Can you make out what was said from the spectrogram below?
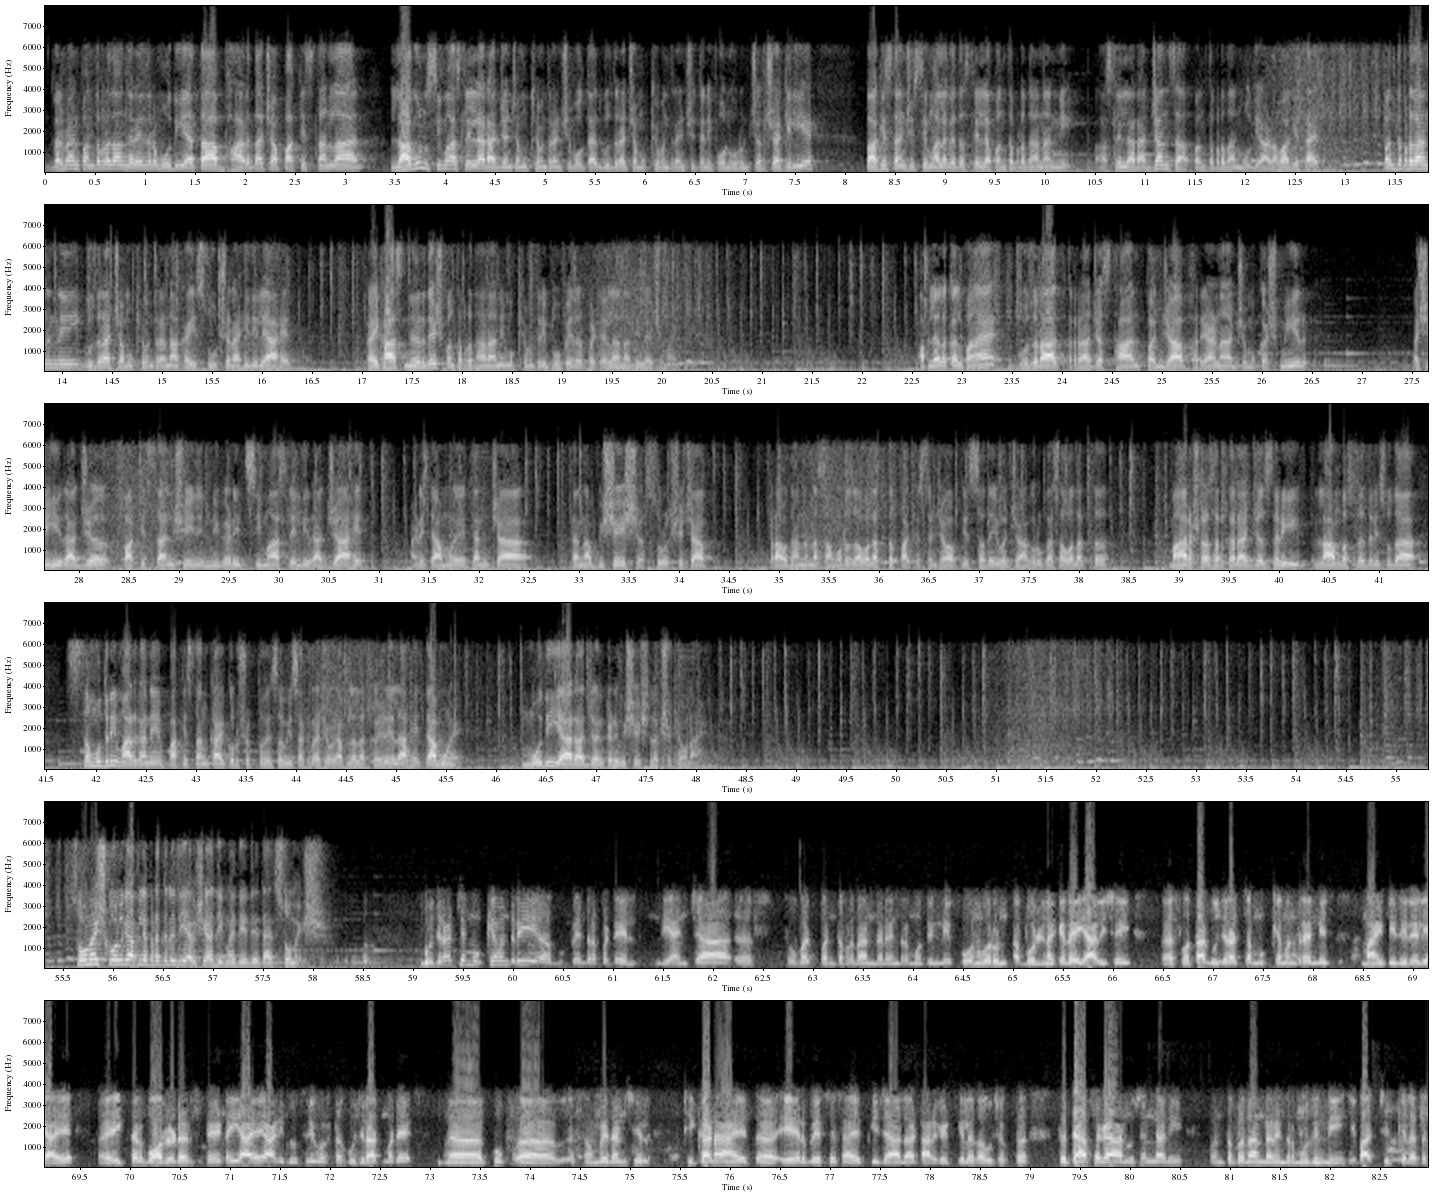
दरम्यान पंतप्रधान नरेंद्र मोदी आता भारताच्या पाकिस्तानला लागून सीमा असलेल्या राज्यांच्या मुख्यमंत्र्यांशी बोलत आहेत गुजरातच्या मुख्यमंत्र्यांशी त्यांनी फोनवरून चर्चा केली आहे. पाकिस्तानची सीमा लगत असलेल्या पंतप्रधानांनी असलेल्या राज्यांचा पंतप्रधान मोदी आढावा घेत आहेत पंतप्रधानांनी गुजरातच्या मुख्यमंत्र्यांना काही सूचनाही दिल्या आहेत. काही खास निर्देश पंतप्रधानांनी मुख्यमंत्री भूपेंद्र पटेलांना दिल्याची माहिती. आपल्याला कल्पना आहे गुजरात राजस्थान पंजाब हरियाणा जम्मू काश्मीर अशी ही राज्य पाकिस्तानशी निगडीत सीमा असलेली राज्य आहेत आणि त्यामुळे त्यांच्या त्यांना विशेष सुरक्षेच्या प्रावधानांना सामोरं जावं लागतं. पाकिस्तानच्या बाबतीत सदैव जागरूक असावं लागतं. महाराष्ट्रासारखं राज्य जरी लांब असलं तरी सुद्धा समुद्री मार्गाने पाकिस्तान काय करू शकतो हे सव्वीस अकराच्या वेळी आपल्याला कळलेलं आहे. त्यामुळे मोदी या राज्यांकडे विशेष लक्ष ठेवून आहेत सोमेश कोलगे आपले प्रतिनिधी याविषयी अधिक माहिती देत आहेत. सोमेश. गुजरातचे मुख्यमंत्री भूपेंद्र पटेल यांच्या सोबत पंतप्रधान नरेंद्र मोदींनी फोनवरून बोलणं केलंय. याविषयी स्वतः गुजरातच्या मुख्यमंत्र्यांनीच माहिती दिलेली आहे. एकतर बॉर्डर स्टेटही आहे आणि दुसरी गोष्ट गुजरातमध्ये खूप संवेदनशील ठिकाणं आहेत. एअर बेसेस आहेत की ज्याला टार्गेट केलं जाऊ शकतं. तर त्या सगळ्या अनुषंगाने पंतप्रधान नरेंद्र मोदींनी ही बातचीत केल्याचं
